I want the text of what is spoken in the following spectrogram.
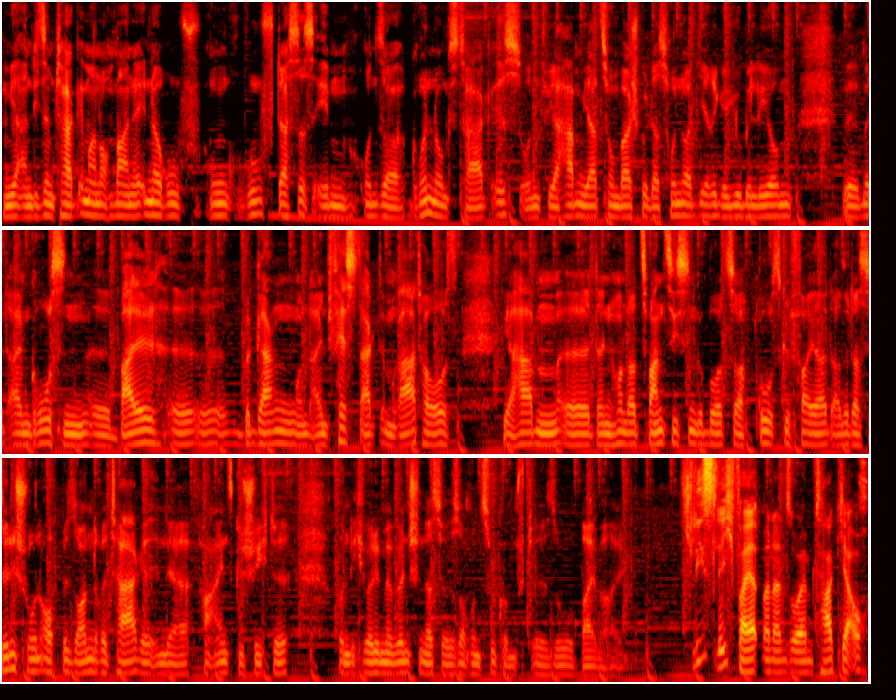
mir an diesem Tag immer noch mal eine Erinnerung ruft, dass es eben unser Gründungstag ist. Und wir haben ja zum Beispiel das 100-jährige Jubiläum äh, mit einem großen äh, Ball äh, begangen und einen Festakt im Rathaus. Wir haben den 120. Geburtstag groß gefeiert. Also das sind schon auch besondere Tage in der Vereinsgeschichte. Und ich würde mir wünschen, dass wir das auch in Zukunft so beibehalten. Schließlich feiert man an so einem Tag ja auch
